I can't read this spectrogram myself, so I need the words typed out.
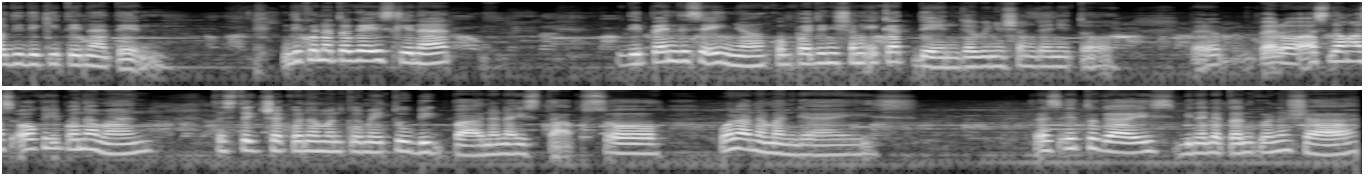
pagdidikitin natin. Hindi ko na to guys kinat. Depende sa inyo kung pwede niyo siyang ikat din, gawin niyo siyang ganito. Pero pero as long as okay pa naman, tapos check ko naman kung may tubig pa na na-stock. So, wala naman guys. Tapos ito guys, binalatan ko na siya.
